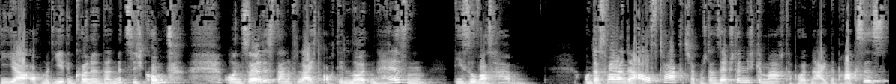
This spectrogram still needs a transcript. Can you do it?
die ja auch mit jedem Können dann mit sich kommt und solltest dann vielleicht auch den Leuten helfen, die sowas haben. Und das war dann der Auftakt. Ich habe mich dann selbstständig gemacht, habe heute eine eigene Praxis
